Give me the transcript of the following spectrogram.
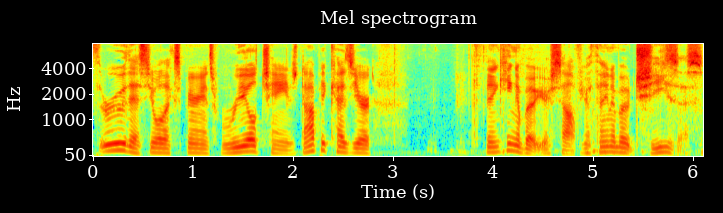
Through this, you will experience real change, not because you're thinking about yourself. You're thinking about Jesus.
